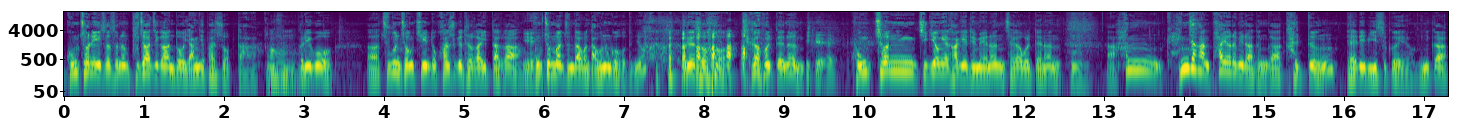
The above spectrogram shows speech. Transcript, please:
공천에 있어서는 부자지간도 양립할 수 없다. 어. 그리고 어, 죽은 정치인도 관속에 들어가 있다가 예. 공천만 준다면 나오는 거거든요. 그래서 제가 볼 때는 예. 공천 지경에 가게 되면은 제가 볼 때는 음. 아, 한 굉장한 파열음이라든가 갈등, 대립이 있을 거예요. 그러니까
